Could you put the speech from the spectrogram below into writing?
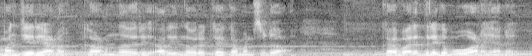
മഞ്ചേരിയാണ്. കാണുന്നവർ അറിയുന്നവരൊക്കെ കമൻസ് ഇടുക. കൈപാലത്തിലേക്ക് പോവുകയാണ് ഞാൻ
